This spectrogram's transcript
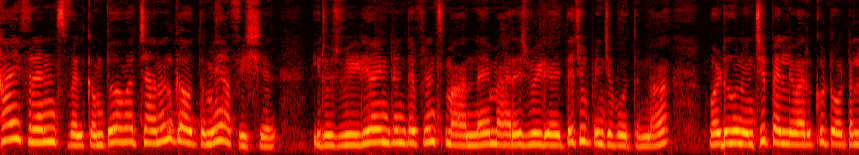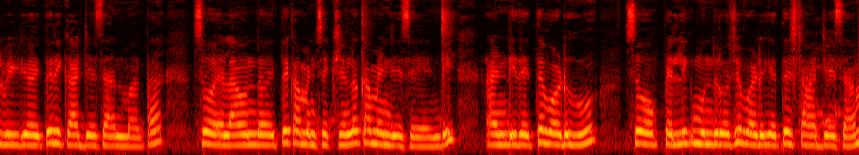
Hi friends welcome to our channel Gautami official ఈరోజు వీడియో ఏంటంటే ఫ్రెండ్స్ మా అన్నయ్య మ్యారేజ్ వీడియో అయితే చూపించబోతున్నా. వడుగు నుంచి పెళ్ళి వరకు టోటల్ వీడియో అయితే రికార్డ్ చేశాను అనమాట సో ఎలా ఉందో అయితే కమెంట్ సెక్షన్లో కమెంట్ చేసేయండి. అండ్ ఇదైతే వడుగు. సో పెళ్ళికి ముందు రోజే వడుగు అయితే స్టార్ట్ చేశాం.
